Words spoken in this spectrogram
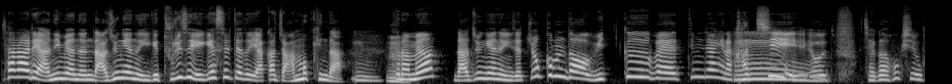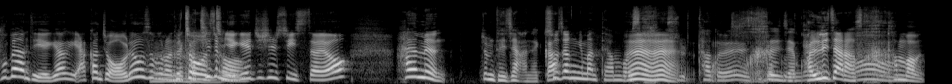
차라리 아니면은 나중에는 이게 둘이서 얘기했을 때도 약간 좀 안 먹힌다. 음. 음. 그러면 나중에는 이제 조금 더 윗급의 팀장이랑 같이 음. 여- 제가 혹시 후배한테 얘기하기 약간 좀 어려워서 그런데 그쵸, 같이 좀 그쵸. 얘기해 주실 수 있어요? 하면 좀 되지 않을까? 소장님한테 한번 네, 싹 네. 부탁을 싹 이제 관리자랑 어. 한번.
